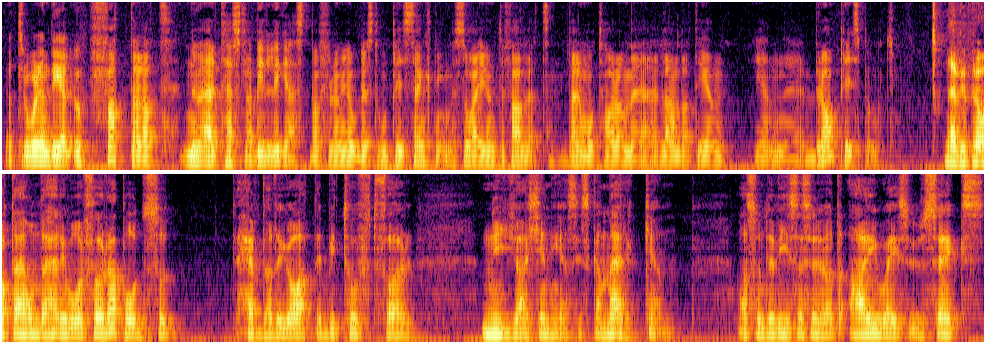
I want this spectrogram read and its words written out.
jag tror en del uppfattar att nu är Tesla billigast bara för att de gjorde stor prissänkning. Men så är ju inte fallet. Däremot har de eh, landat i en, i en eh, bra prispunkt. När vi pratade om det här i vår förra podd så hävdade jag att det blir tufft för nya kinesiska märken. Alltså det visar sig att iWays U6,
